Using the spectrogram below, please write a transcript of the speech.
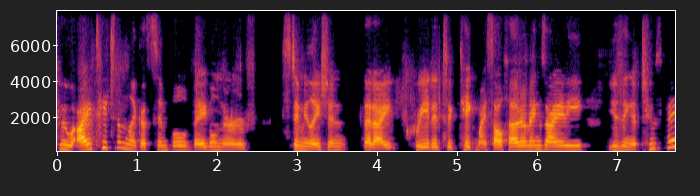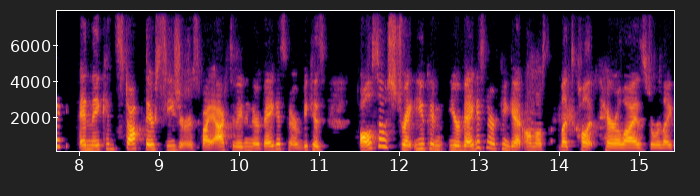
who I teach them like a simple vagal nerve stimulation that I created to take myself out of anxiety using a toothpick and they can stop their seizures by activating their vagus nerve because also straight you can your vagus nerve can get almost let's call it paralyzed or like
